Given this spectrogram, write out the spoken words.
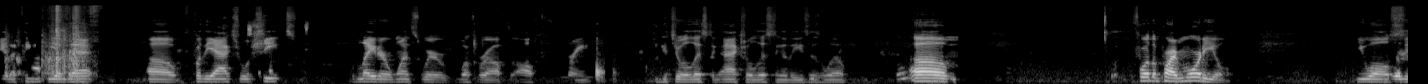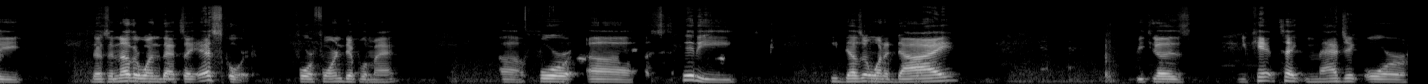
get a copy of that uh, for the actual sheets later once we're once we're off off screen. I'll get you a listing, actual listing of these as well. Um, for the primordial, you all see there's another one that's a escort for a foreign diplomat. Uh, for uh, a city, he doesn't want to die because you can't take magic or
